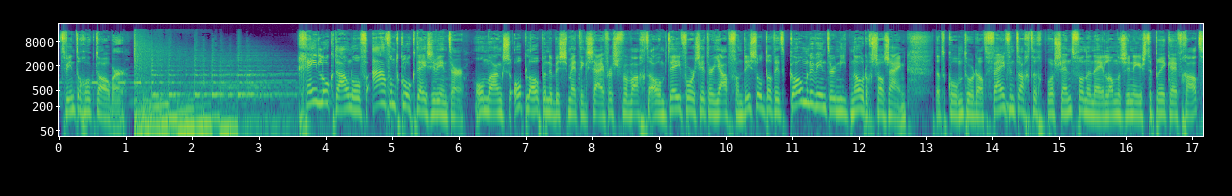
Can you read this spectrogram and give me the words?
20 oktober. Geen lockdown of avondklok deze winter. Ondanks oplopende besmettingscijfers verwacht OMT-voorzitter Jaap van Dissel dat dit komende winter niet nodig zal zijn. Dat komt doordat 85% van de Nederlanders een eerste prik heeft gehad.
